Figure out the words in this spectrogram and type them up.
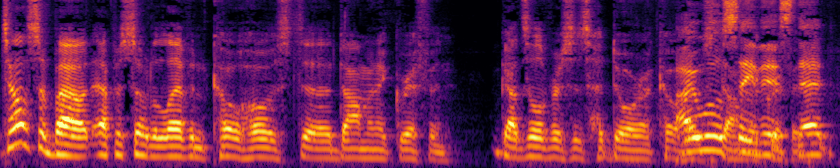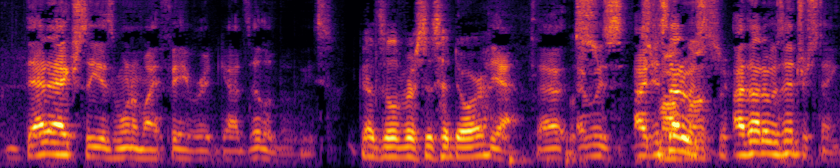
Tell us about episode eleven co-host uh, Dominic Griffin, Godzilla versus Hedorah co-host. I will say this: Griffin. that that actually is one of my favorite Godzilla movies. Godzilla versus Hedorah. Yeah, that, it was. I just smog thought it was. monster? I thought it was interesting.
